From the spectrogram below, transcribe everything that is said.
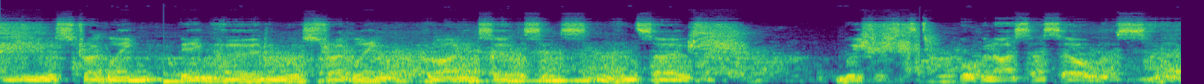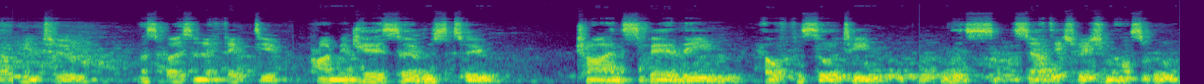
and we were struggling being heard and we were struggling providing services. And so we just organised ourselves uh, into, I suppose, an effective primary care service to try and spare the health facility, this Southeast Regional Hospital,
